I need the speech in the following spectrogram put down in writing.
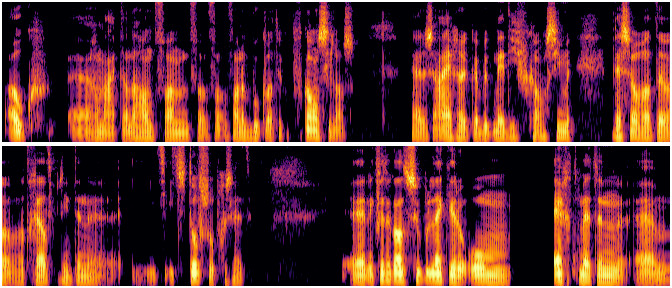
ook eh, gemaakt aan de hand van, van, van een boek wat ik op vakantie las. Ja, dus eigenlijk heb ik met die vakantie best wel wat, eh, wat geld verdiend en eh, iets, iets tofs opgezet. En ik vind het ook altijd super lekker om echt met een ehm,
